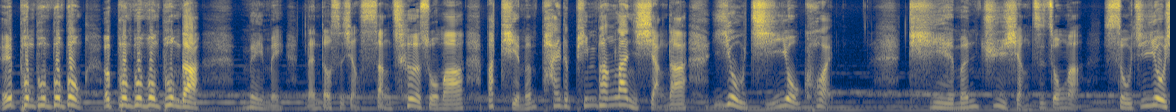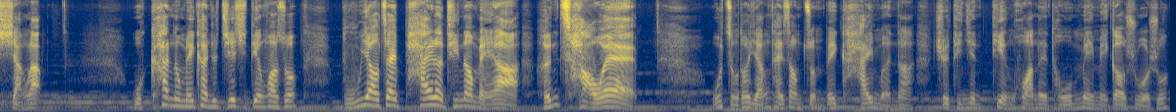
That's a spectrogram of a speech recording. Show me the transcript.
哎，砰砰砰砰，呃，砰砰砰砰的，妹妹难道是想上厕所吗？把铁门拍得乒乓乱响的，又急又快。铁门巨响之中啊，手机又响了。我看都没看就接起电话说：“不要再拍了，听到没啊？很吵哎！”我走到阳台上准备开门啊，却听见电话那头妹妹告诉我说：“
